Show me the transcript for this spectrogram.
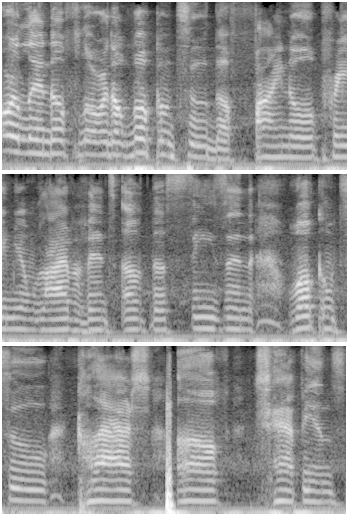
Orlando, Florida. Welcome to the final premium live event of the season. Welcome to Clash of Champions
